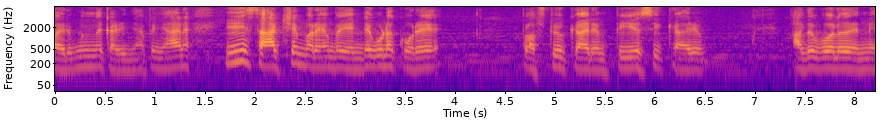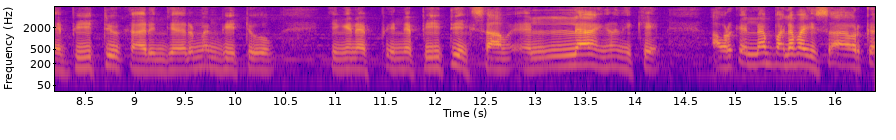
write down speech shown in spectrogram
വരുമെന്ന് കഴിഞ്ഞാൽ അപ്പം ഞാൻ ഈ സാക്ഷ്യം പറയുമ്പോൾ എന്റെ കൂടെ കുറേ പ്ലസ് ടുക്കാരും പി എസ് സിക്കാരും അതുപോലെ തന്നെ ബി ടുക്കാരും ജർമ്മൻ ബി ടുവും ഇങ്ങനെ പിന്നെ പി ടി എക്സാം എല്ലാം ഇങ്ങനെ നിൽക്കുകയും. അവർക്കെല്ലാം പല പൈസ അവർക്ക്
